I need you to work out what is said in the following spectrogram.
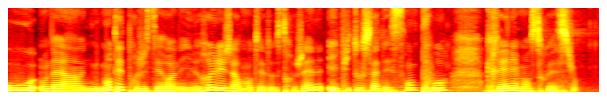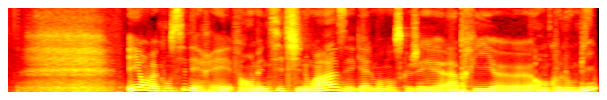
où on a une montée de progestérone et une relégère montée d'oestrogène, et puis tout ça descend pour créer les menstruations. Et on va considérer, en médecine chinoise et également dans ce que j'ai appris euh, en Colombie,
